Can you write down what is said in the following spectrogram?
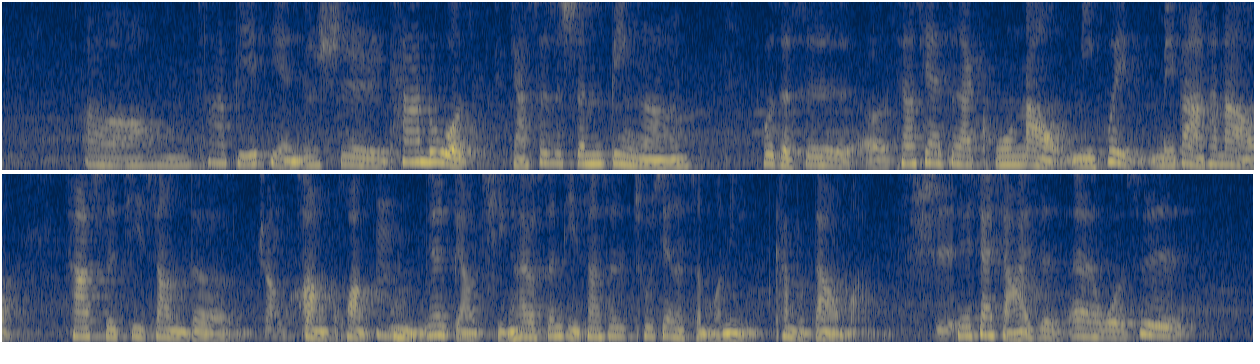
嗯，差别点就是他如果假设是生病啊，或者是呃像现在正在哭闹，你会没办法看到他实际上的状况。状况，嗯。嗯，因为表情还有身体上是出现了什么，你看不到嘛。是。因为像小孩子，呃，我是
